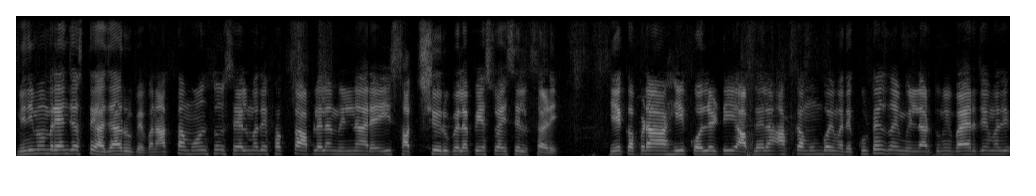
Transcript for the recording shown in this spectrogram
Minimum range असते हजार रुपये. पण आता मॉन्सून सेलमध्ये फक्त आपल्याला मिळणार आहे ही सातशे रुपयाला पेसवाई सिल्क साडी. हे कपडा ही क्वालिटी आपल्याला अख्खा मुंबईमध्ये कुठेच नाही मिळणार. तुम्ही बाहेरचे मध्ये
